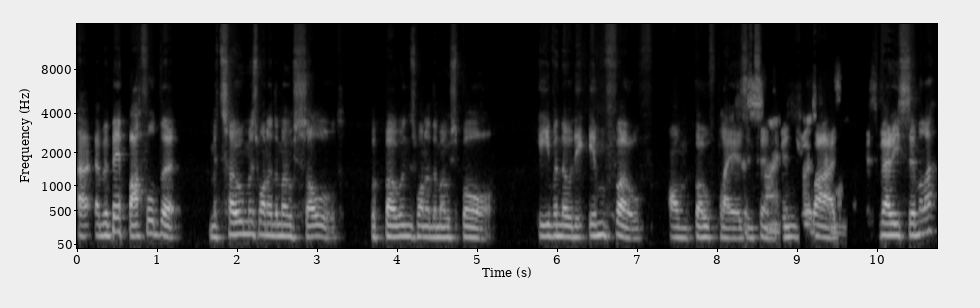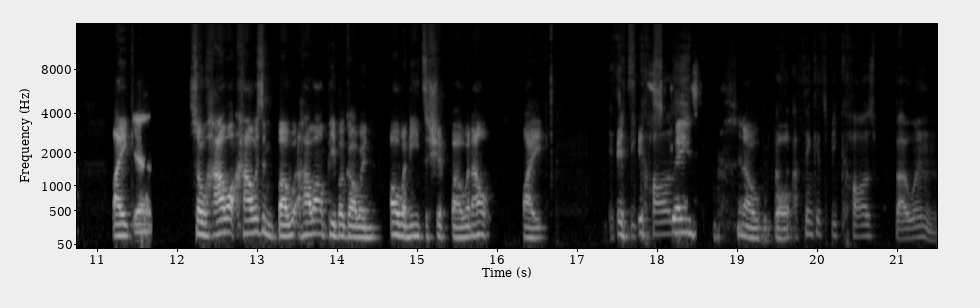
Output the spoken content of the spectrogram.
I- I'm a bit baffled that Mitoma's one of the most sold, but Bowen's one of the most bought, even though the info on both players It's in terms of injury wise it's very similar. Like, Yeah. So how how isn't Bow? How aren't people going? Oh, I need to ship Bowen out. Like it's, it's it's strange, you know. But I think it's because Bowen,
